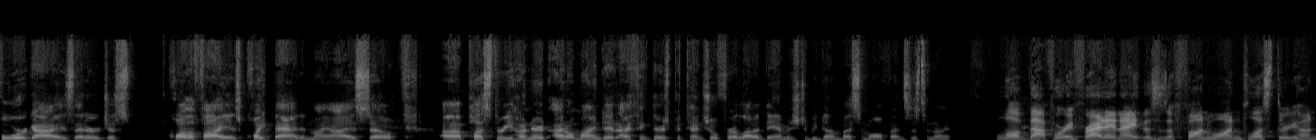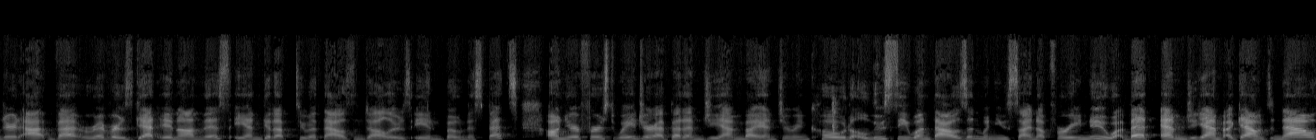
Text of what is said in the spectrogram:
four guys that are just qualify as quite bad in my eyes. So uh, plus 300, I don't mind it. I think there's potential for a lot of damage to be done by some offenses tonight. Love that for a Friday night. This is a fun one plus 300 at Bet Rivers. Get in on this and get up to a $1,000 in bonus bets on your first wager at BetMGM by entering code Lucy1000 when you sign up for a new BetMGM account now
